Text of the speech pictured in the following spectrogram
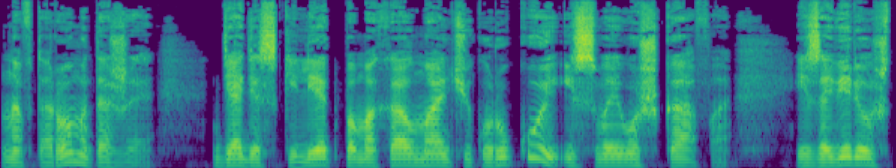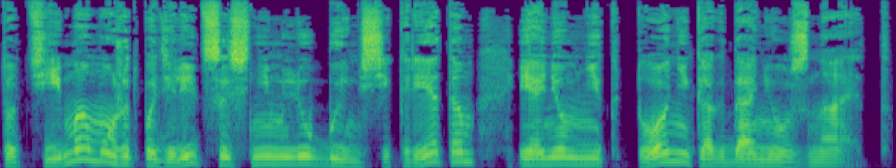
На втором этаже дядя-скелет помахал мальчику рукой из своего шкафа и заверил, что Тима может поделиться с ним любым секретом, и о нем никто никогда не узнает.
